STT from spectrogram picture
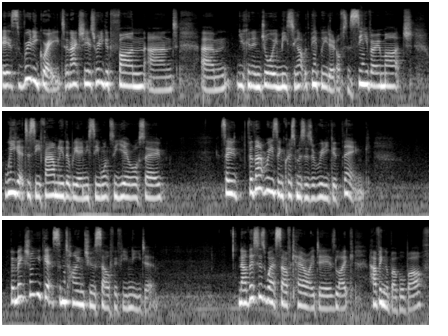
it's really great and actually it's really good fun and um, you can enjoy meeting up with people you don't often see very much we get to see family that we only see once a year or so so for that reason christmas is a really good thing but make sure you get some time to yourself if you need it now this is where self-care ideas like having a bubble bath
